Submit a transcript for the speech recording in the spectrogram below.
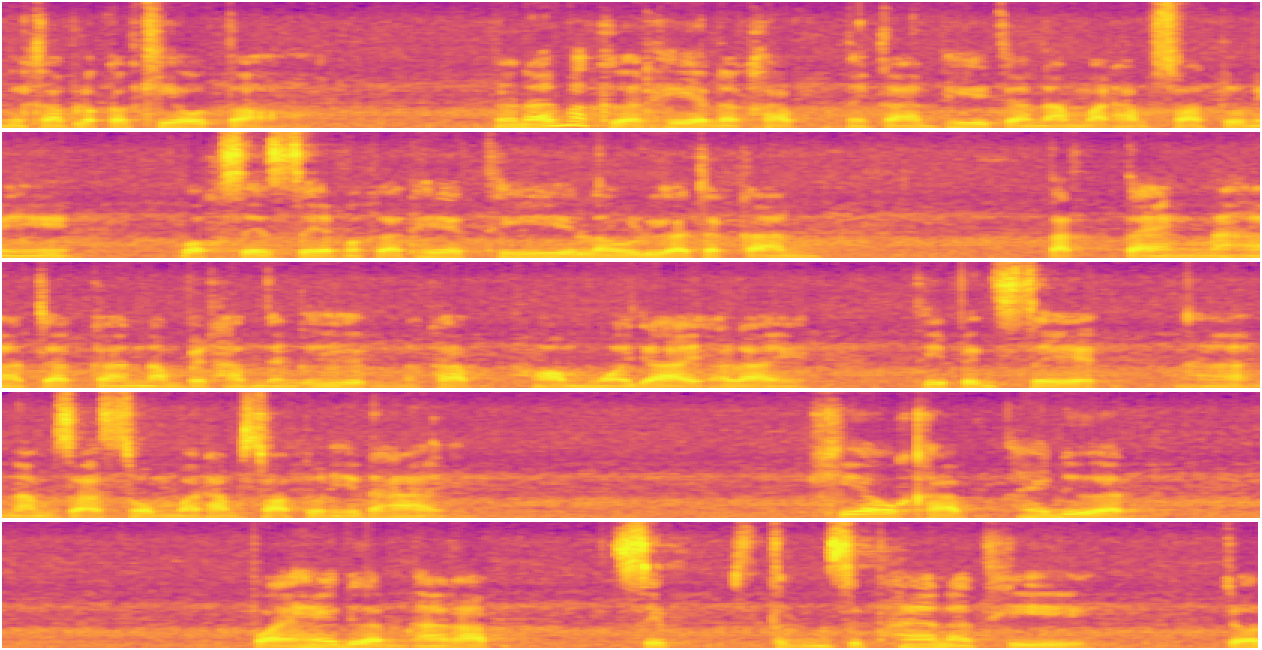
นี่ครับแล้วก็เคี่ยวต่อ ดังนั้นมะเขือเทศนะครับในการที่จะนำมาทำซอสตัวนี้ พวกเศษเศษมะเขือเทศที่เราเหลือจากการตัดแต่งนะฮะจากการนำไปทำอย่างอื่นนะครับ หอมหัวใหญ่อะไรที่เป็นเศษนะฮะนำสะสมมาทำซอสตัวนี้ได้เคี่ยวครับให้เดือด ปล่อยให้เดือดนะครับ 10ถึง15 นาที จน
